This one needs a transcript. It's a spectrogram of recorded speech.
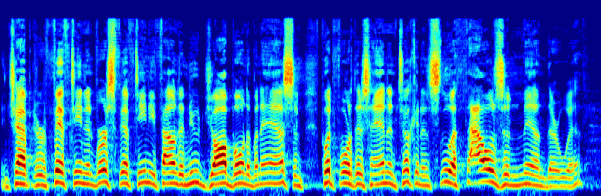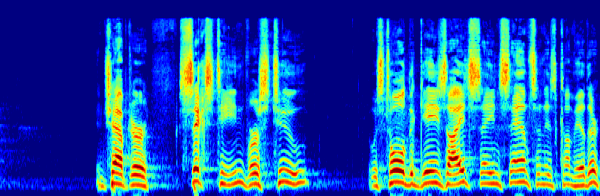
In chapter 15 and verse 15, he found a new jawbone of an ass and put forth his hand and took it and slew a thousand men therewith. In chapter 16, verse 2, it was told the Gazites, saying, Samson is come hither.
